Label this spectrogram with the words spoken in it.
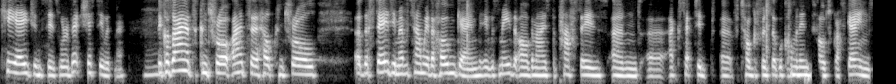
key agencies were a bit shitty with me Mm. because I had to control, I had to help control at the stadium. Every time we had a home game, it was me that organised the passes and uh, accepted uh, photographers that were coming in to photograph games,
